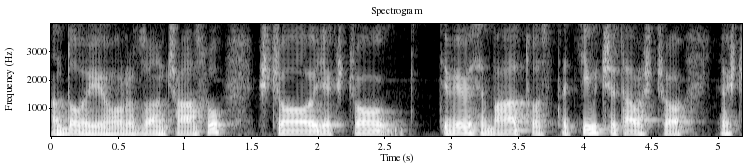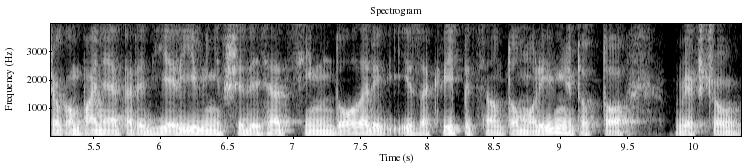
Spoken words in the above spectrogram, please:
на довгий горизонт часу. Що якщо дивився багато статтів, читав, що якщо компанія переб'є рівень в 67 доларів і закріпиться на тому рівні, тобто, якщо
